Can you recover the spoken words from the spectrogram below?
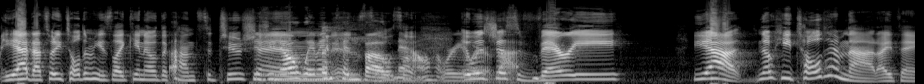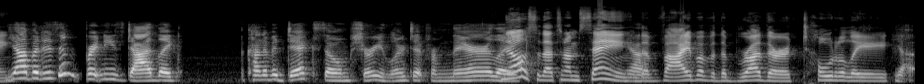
yeah that's what he told him he's like you know the constitution Did you know women can vote also- now? Were you it was just that? very yeah no he told him that i think Yeah, but isn't Britney's dad like kind of a dick? So I'm sure he learned it from there. Like no, so that's what I'm saying. Yeah. The vibe of the brother totally Yeah.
